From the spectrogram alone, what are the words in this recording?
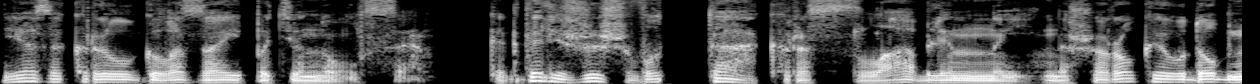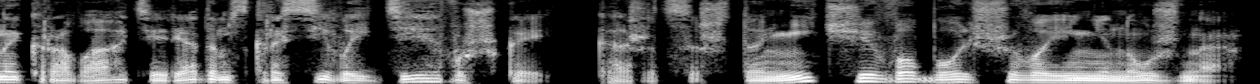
Я закрыл глаза и потянулся. Когда лежишь вот так, расслабленный, на широкой удобной кровати рядом с красивой девушкой, кажется, что ничего большего и не нужно.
